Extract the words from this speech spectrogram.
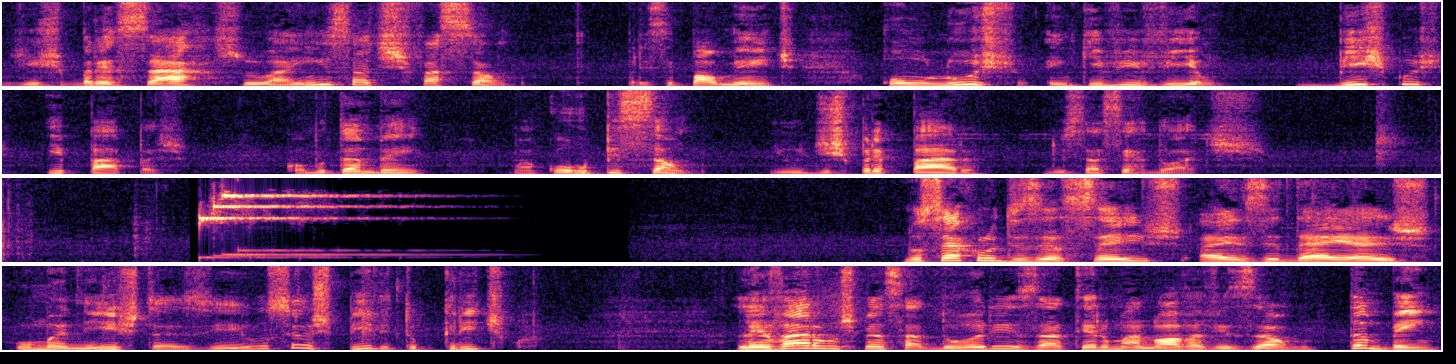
de expressar sua insatisfação principalmente com o luxo em que viviam bispos e papas, como também com a corrupção e o despreparo dos sacerdotes. No século XVI, as ideias humanistas e o seu espírito crítico levaram os pensadores a ter uma nova visão também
